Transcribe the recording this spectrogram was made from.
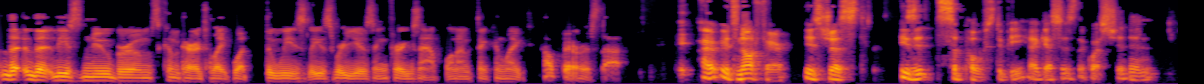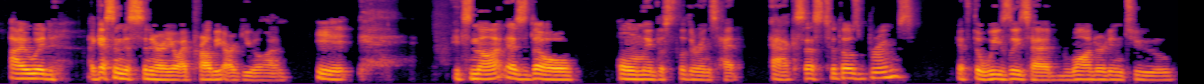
the, the these new brooms compared to like what the Weasleys were using, for example. And I'm thinking like, how fair is that? It, it's not fair. It's just, is it supposed to be? I guess is the question. And I would, I guess in this scenario, I'd probably argue on it. It's not as though only the Slytherins had access to those brooms. If the Weasleys had wandered into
